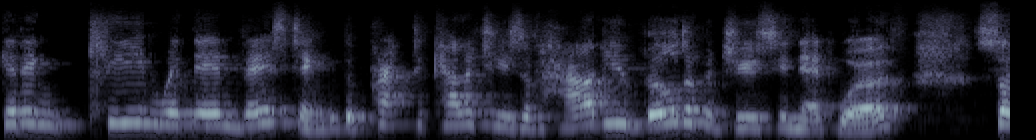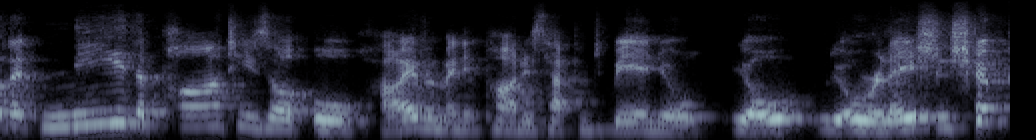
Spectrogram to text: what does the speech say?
getting clean with their investing, the practicalities of how do you build up a juicy net worth so that neither parties or, or however many parties happen to be in your your your relationship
